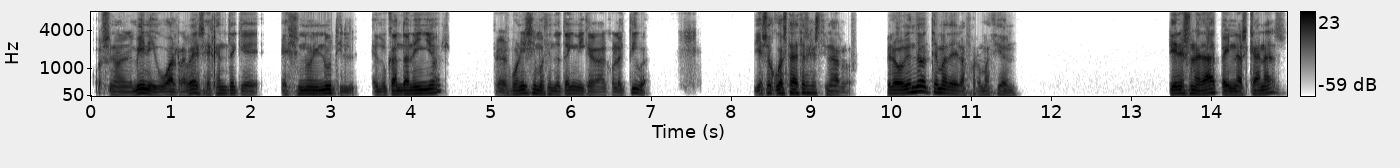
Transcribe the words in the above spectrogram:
o sino en el Mini, o al revés. Hay gente que es un inútil educando a niños, pero es buenísimo haciendo técnica colectiva. Y eso cuesta a veces gestionarlo. Pero volviendo al tema de la formación, Tienes una edad, peinas canas,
